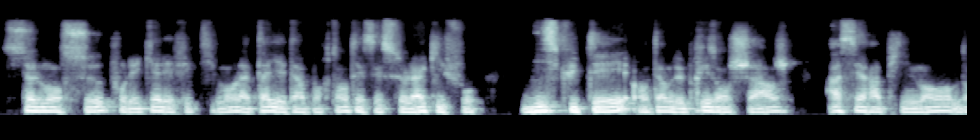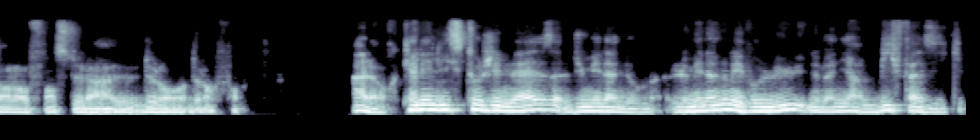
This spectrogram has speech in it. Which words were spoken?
seulement ceux pour lesquels effectivement la taille est importante et c'est cela qu'il faut discuter en termes de prise en charge assez rapidement dans l'enfance de l'enfant. Alors, quelle est l'histogénèse du mélanome? Le mélanome évolue de manière biphasique.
